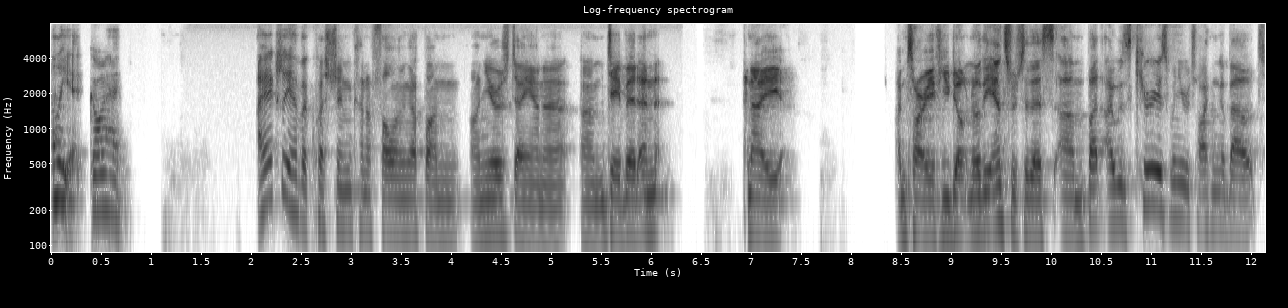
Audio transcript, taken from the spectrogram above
Elliot, go ahead. I actually have a question kind of following up on on yours, Diana, um, David, and and I I'm sorry if you don't know the answer to this, um, but I was curious when you were talking about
